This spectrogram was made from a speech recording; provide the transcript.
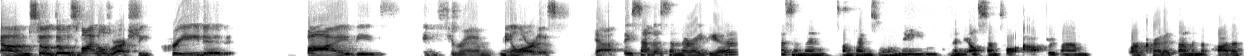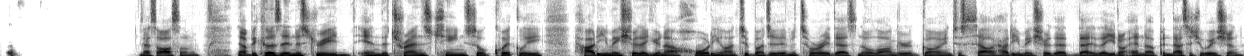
Um, so those vinyls were actually created by these Instagram nail artists. yeah, they send us in their ideas, and then sometimes we'll name the nail stencil after them or credit them in the product list. That's awesome. Now, because the industry and the trends change so quickly, how do you make sure that you're not holding on to a bunch of inventory that's no longer going to sell? How do you make sure that, that, that you don't end up in that situation?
